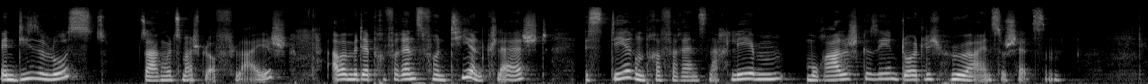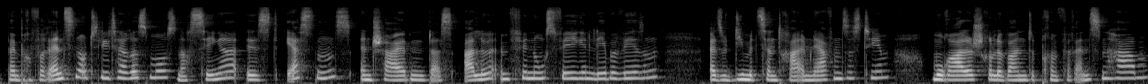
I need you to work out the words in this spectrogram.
wenn diese Lust, sagen wir zum Beispiel auf Fleisch, aber mit der Präferenz von Tieren clasht, ist deren Präferenz nach Leben moralisch gesehen deutlich höher einzuschätzen. Beim Präferenzenutilitarismus nach Singer ist erstens entscheidend, dass alle empfindungsfähigen Lebewesen also die mit zentralem Nervensystem, moralisch relevante Präferenzen haben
